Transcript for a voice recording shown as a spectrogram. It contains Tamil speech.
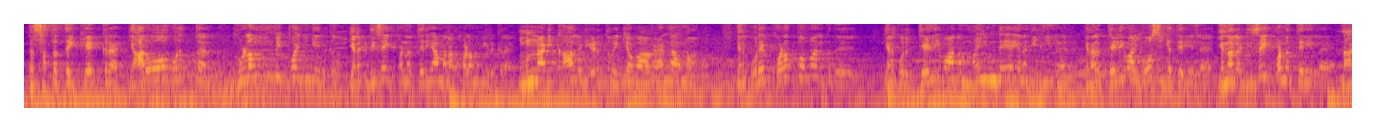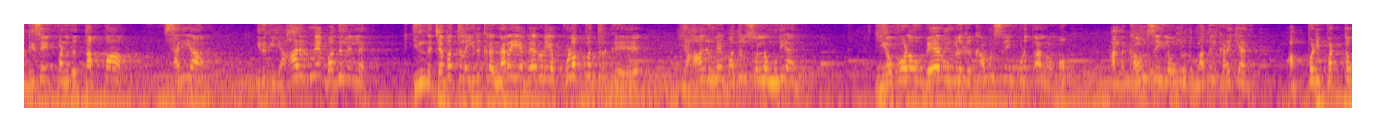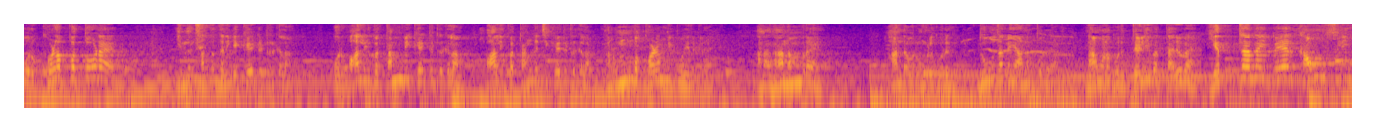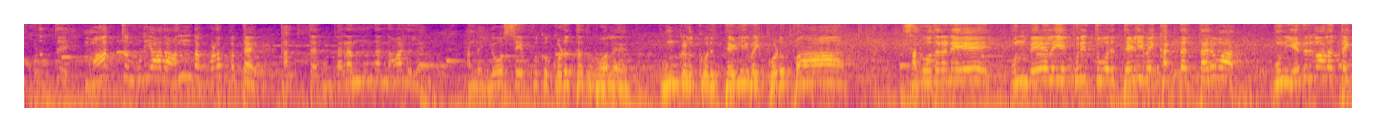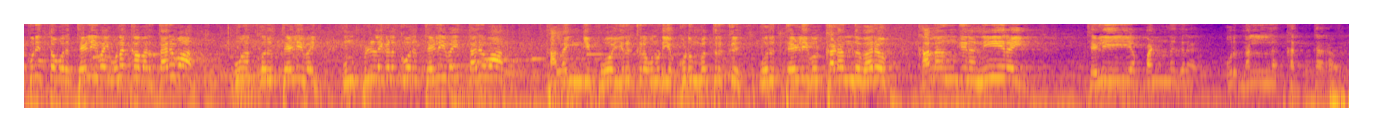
இந்த சத்தத்தை கேட்கிற யாரோ ஒருத்தர் குழம்பி போய் நீங்க இருக்கலாம். எனக்கு டிசைட் பண்ண தெரியாம நான் குழம்பி இருக்கிறேன். முன்னாடி காலடி எடுத்து வைக்கவா வேண்டாமா? எனக்கு ஒரே குழப்பமா இருக்குது. எனக்கு ஒரு தெளிவான மைண்டே எனக்கு இல்ல. என்னால தெளிவா யோசிக்க தெரியல. என்னால டிசைட் பண்ண தெரியல. நான் டிசைட் பண்ணது தப்பா? சரியா? இதுக்கு யாருக்குமே பதில் இல்ல. இந்த ஜபத்துல இருக்கிற நிறைய பேருடைய குழப்பத்திற்கு யாருமே பதில் சொல்ல முடியாது. எவ்வளவு பேர் உங்களுக்கு கவுன்சிலிங் கொடுத்தாலும் அந்த கவுன்சிலிங்ல உங்களுக்கு பதில் கிடைக்காது. அப்படிப்பட்ட ஒரு குழப்பத்தோட இந்த சத்தத்தை நீங்க கேட்டுட்டு இருக்கலாம். ஒரு வாலிப தம்பி கேட்டுட்டு இருக்கலாம். வாலிப தங்கச்சி கேட்டுட்டு இருக்கலாம். நான் ரொம்ப குழம்பி போயிருக்கிறேன். ஆனா நான் நம்புறேன். ஆண்டவர் உங்களுக்கு ஒரு தூதனை அனுப்புகிறார். நான் உனக்கு ஒரு தெளிவை தருவேன். எத்தனை பேர் கவுன்சிலிங் கொடுத்து மாற்ற முடியாத அந்த குழப்பத்தை கத்த பிறந்த நாளில் அந்த யோசேப்புக்கு கொடுத்தது போல உங்களுக்கு ஒரு தெளிவை கொடுப்பார். சகோதரனே உன் வேலையை குறித்து ஒரு தெளிவை கத்தர் தருவார். உன் எதிர்காலத்தை குறித்த ஒரு தெளிவை உனக்கு அவர் தருவார். உனக்கு ஒரு தெளிவை உன் பிள்ளைகளுக்கு ஒரு தெளிவை தருவார். கலங்கி போய் இருக்கிற உன்னுடைய குடும்பத்திற்கு ஒரு தெளிவு கடந்து வரும். கலங்கின நீரை தெளிய பண்ணுகிற ஒரு நல்ல கத்தர் அவர்.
